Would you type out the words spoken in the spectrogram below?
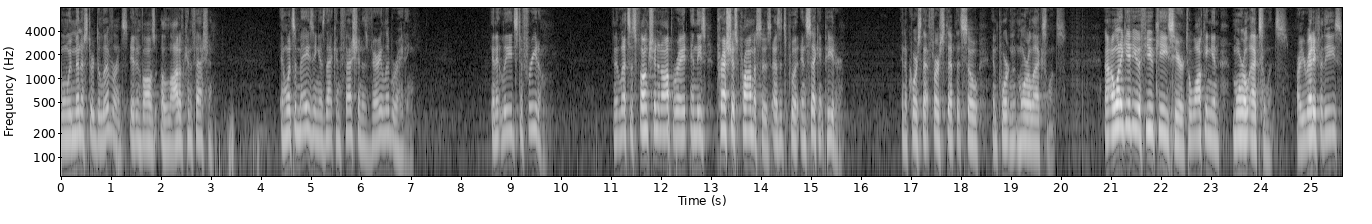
when we minister deliverance, it involves a lot of confession. And what's amazing is that confession is very liberating. And it leads to freedom. And it lets us function and operate in these precious promises, as it's put in 2 Peter. And of course, that first step that's so important moral excellence. Now, I want to give you a few keys here to walking in moral excellence. Are you ready for these?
